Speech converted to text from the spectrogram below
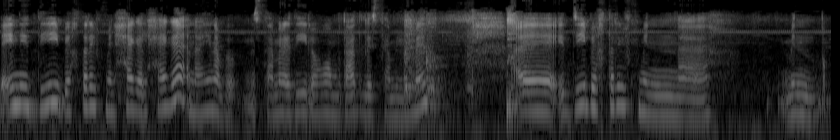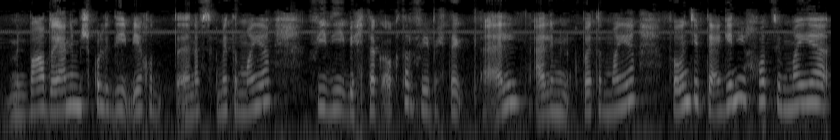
لأن دي بيختلف من حاجة لحاجة. أنا هنا مستعمله دي اللي هو متعدد الاستعمالات. آه دي بيختلف من آه من من بعضه يعني مش كل دي بياخد نفس كمية المية في دي بيحتاج أكتر في بيحتاج أقل أقل من كوباية المية. فوانتي بتعجني حطي المية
